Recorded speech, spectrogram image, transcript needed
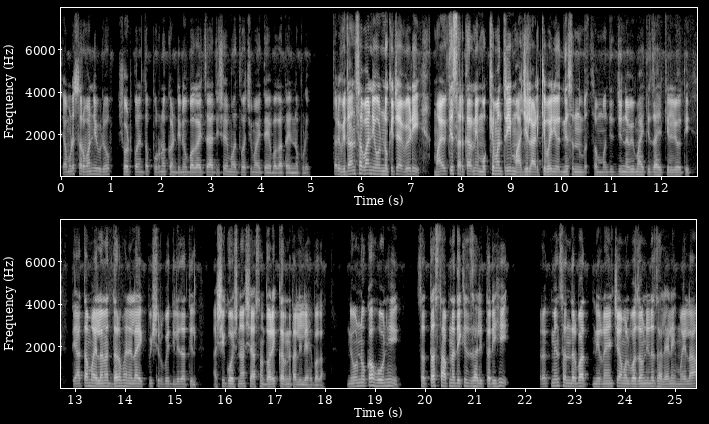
त्यामुळे सर्वांनी व्हिडिओ शॉर्टपर्यंत पूर्ण कंटिन्यू बघायचा आहे. अतिशय महत्त्वाची माहिती आहे बघा ताईंना पुढे. तर विधानसभा निवडणुकीच्या वेळी महायुती सरकारने मुख्यमंत्री माझी लाडकी बहीण योजनेसंब संबंधित जी नवी माहिती जाहीर केलेली होती ते आता महिलांना दर महिन्याला एकवीसशे रुपये दिले जातील अशी घोषणा शासनाद्वारे करण्यात आलेली आहे बघा. निवडणुका होऊनही सत्ता स्थापना देखील झाली तरीही रकमेंसंदर्भात निर्णयांची अंमलबजावणी न झाल्याने महिला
